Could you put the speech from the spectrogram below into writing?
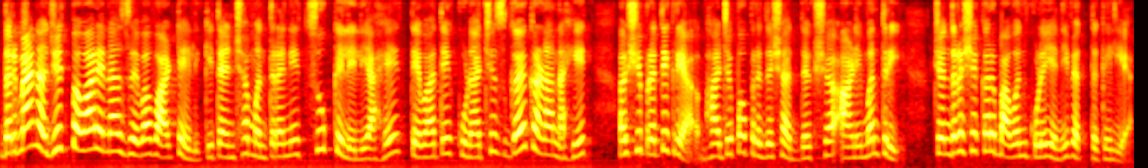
दरम्यान अजित पवार यांना जेव्हा वाटेल की त्यांच्या मंत्र्यांनी चूक केलेली आहे तेव्हा ते कुणाचीच गय करणार नाहीत अशी प्रतिक्रिया भाजप प्रदेशाध्यक्ष आणि मंत्री चंद्रशेखर बावनकुळे यांनी व्यक्त केली आहे.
